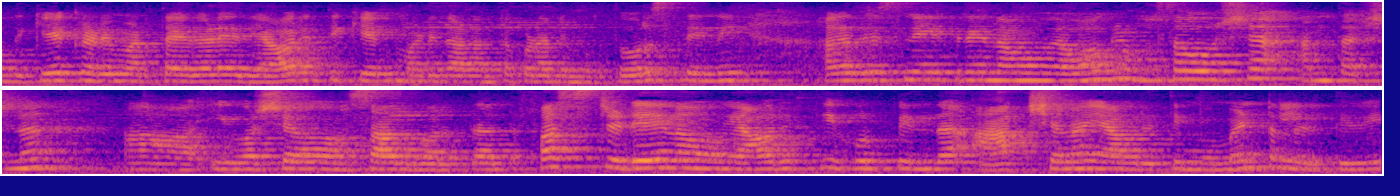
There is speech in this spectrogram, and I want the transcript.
ಒಂದು ಕೇಕ್ ರೆಡಿ ಮಾಡ್ತಾ ಇದ್ದಾಳೆ. ಅದು ಯಾವ ರೀತಿ ಕೇಕ್ ಮಾಡಿದಾಳೆ ಅಂತ ಕೂಡ ನಿಮಗೆ ತೋರಿಸ್ತೀನಿ. ಹಾಗಾದರೆ ಸ್ನೇಹಿತರೆ, ನಾವು ಯಾವಾಗಲೂ ಹೊಸ ವರ್ಷ ಅಂದ ತಕ್ಷಣ ಈ ವರ್ಷ ಹೊಸದು ಬರುತ್ತೆ ಅಂತ. ಫಸ್ಟ್ ಡೇ ನಾವು ಯಾವ ರೀತಿ ಹುರುಪಿಂದ, ಆ ಕ್ಷಣ ಯಾವ ರೀತಿ ಮೂಮೆಂಟಲ್ಲಿ ಇರ್ತೀವಿ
